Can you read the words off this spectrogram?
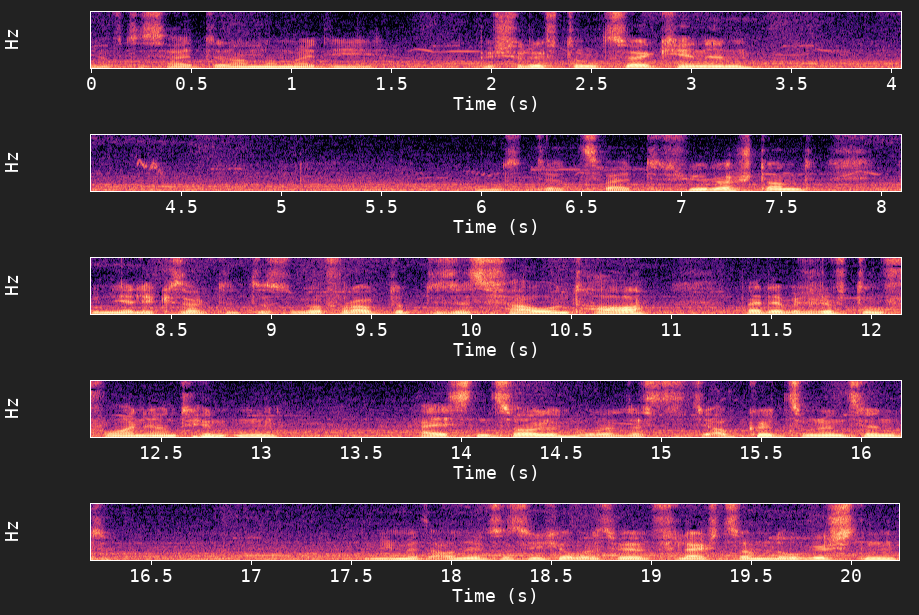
Hier auf der Seite dann nochmal die Beschriftung zu erkennen und der zweite Führerstand. Ich bin ehrlich gesagt etwas überfragt, ob dieses V und H bei der Beschriftung vorne und hinten heißen soll oder dass das die Abkürzungen sind. Bin ich mir jetzt auch nicht so sicher, aber das wäre vielleicht so am logischsten.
